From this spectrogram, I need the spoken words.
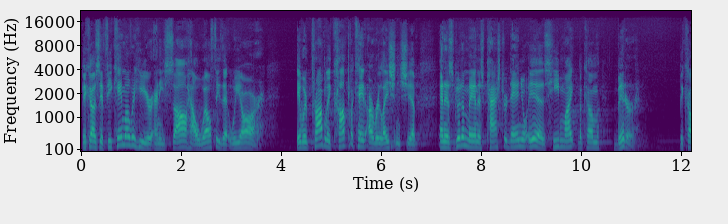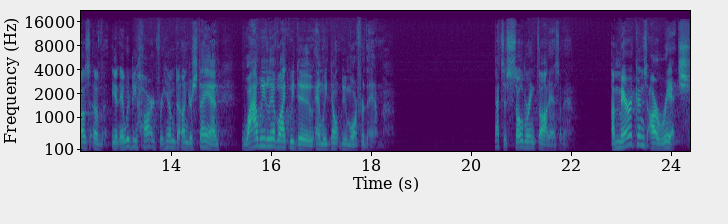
Because if he came over here and he saw how wealthy that we are, it would probably complicate our relationship. And as good a man as Pastor Daniel is, he might become bitter because of it would be hard for him to understand why we live like we do and we don't do more for them. That's a sobering thought, isn't it? Americans are rich,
